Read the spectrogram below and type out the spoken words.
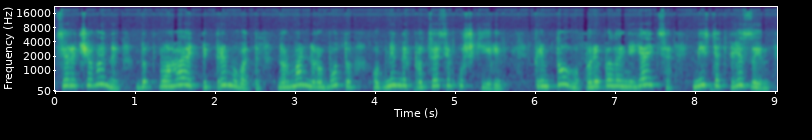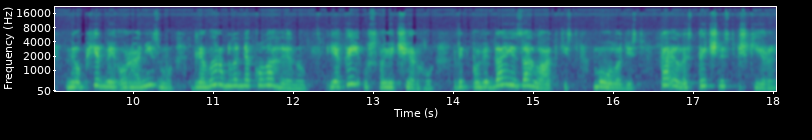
Ці речовини допомагають підтримувати нормальну роботу обмінних процесів у шкірі. Крім того, перепелені яйця містять лізин, необхідний організму для вироблення колагену, який, у свою чергу, відповідає за гладкість, молодість та еластичність шкіри.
